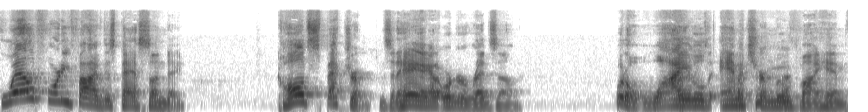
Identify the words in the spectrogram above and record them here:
1245 this past Sunday, called Spectrum and said, Hey, I got to order a red zone. What a wild amateur move by him.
